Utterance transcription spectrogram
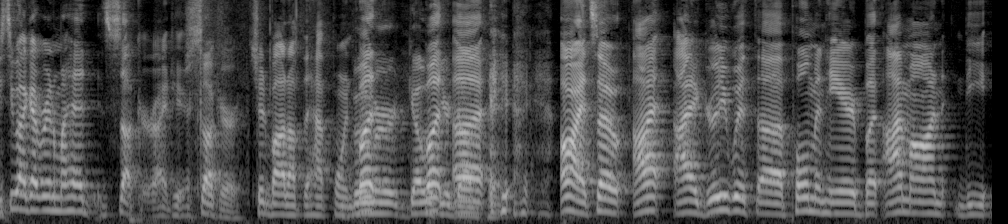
You see what I got rid of my head? It's sucker right here. Sucker. Should have bought off the half point. Boomer, but, go with but, your dumb uh, all right, so I, I agree with uh, Pullman here, but I'm on the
